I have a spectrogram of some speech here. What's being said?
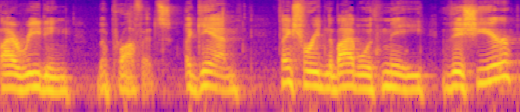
by reading the prophets. Again, thanks for reading the Bible with me this year.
